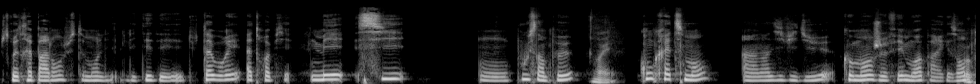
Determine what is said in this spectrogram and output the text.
je trouvais très parlant justement l'idée du tabouret à trois pieds. Mais si on pousse un peu, concrètement, un individu, comment je fais moi par exemple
